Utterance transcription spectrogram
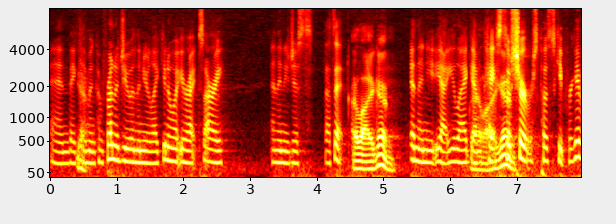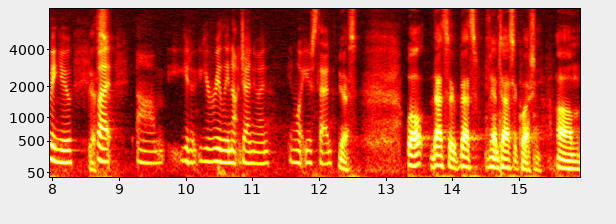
and they came Yeah. and confronted you and then you're like, you know what, you're right, sorry, and then you just that's it. I lie again. and then you yeah you lie again I lie okay so again. sure we're supposed to keep forgiving you Yes. but um, you know you're really not genuine in what you said Yes. Well, that's a that's a fantastic question. Um,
